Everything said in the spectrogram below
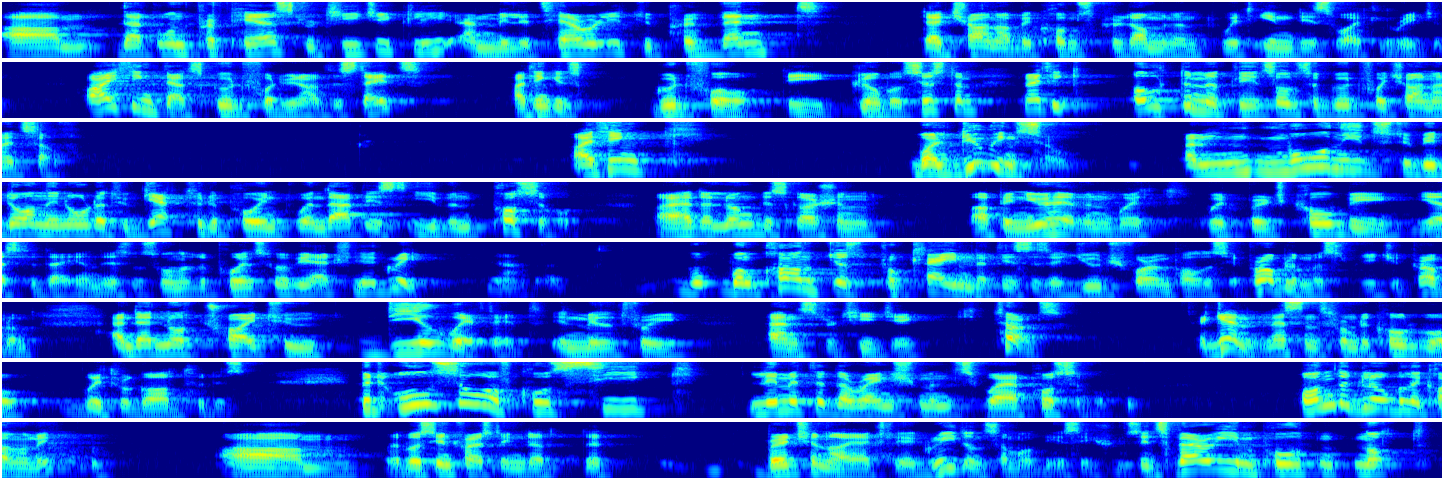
Um, that one prepares strategically and militarily to prevent that China becomes predominant within this vital region. I think that's good for the United States. I think it's good for the global system. And I think ultimately it's also good for China itself. I think while doing so, and more needs to be done in order to get to the point when that is even possible. I had a long discussion up in New Haven with, with Bridge Colby yesterday, and this was one of the points where we actually agreed. Yeah. One can't just proclaim that this is a huge foreign policy problem, a strategic problem, and then not try to deal with it in military and strategic terms. Again, lessons from the Cold War with regard to this. But also, of course, seek limited arrangements where possible. On the global economy, um, it was interesting that, that Bridge and I actually agreed on some of these issues. It's very important not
